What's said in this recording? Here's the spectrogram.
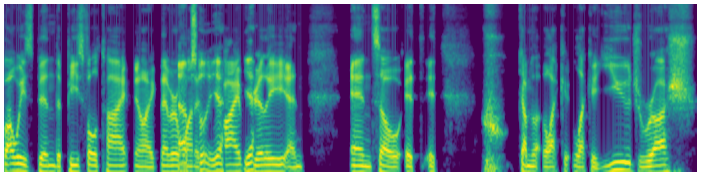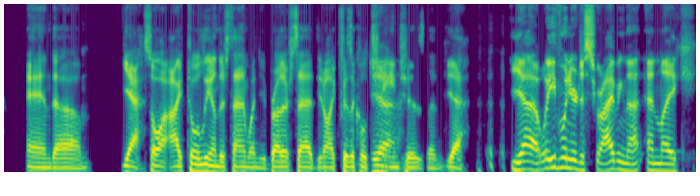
always been the peaceful type. You know, like never Absolutely, wanted to fight yeah. really, and and so it it comes like like a huge rush and um yeah so I, I, totally understand when your brother said you know like physical changes yeah. and yeah. Yeah well even when you're describing that and like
